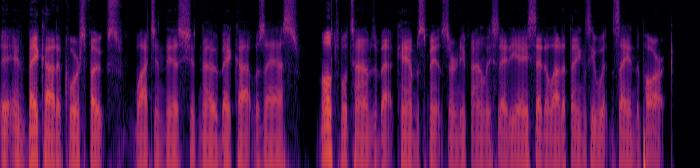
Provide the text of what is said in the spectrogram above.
and Bacot, of course, folks watching this should know Bacot was asked multiple times about Cam Spencer, and he finally said, "Yeah, he said a lot of things he wouldn't say in the park."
